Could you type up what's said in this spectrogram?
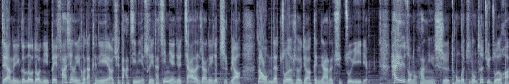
这样的一个漏洞，你被发现了以后，他肯定也要去打击你，所以他今年就加了这样的一个指标。那我们在做的时候就要更加的去注意一点。还有一种的话，你是通过直通车去做的话，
